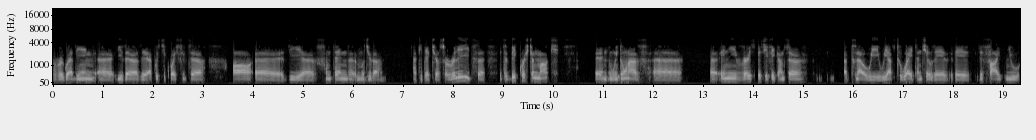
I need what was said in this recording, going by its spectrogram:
regarding uh, either the acoustic wave filter or uh, the front-end modular. architecture. So really, it's a it's a big question mark, and we don't have any very specific answer up to now. We have to wait until they file new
